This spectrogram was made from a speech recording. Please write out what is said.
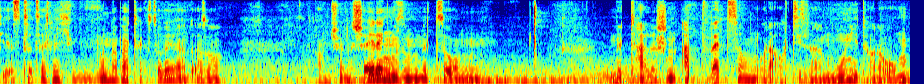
Die ist tatsächlich wunderbar texturiert. Also auch ein schönes Shading mit so einem metallischen Abwetzung oder auch dieser Monitor da oben.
